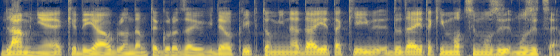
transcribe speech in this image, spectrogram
Dla mnie, kiedy ja oglądam tego rodzaju wideoklip, to mi nadaje takiej, dodaje takiej mocy muzy muzyce.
